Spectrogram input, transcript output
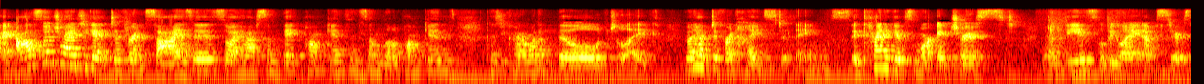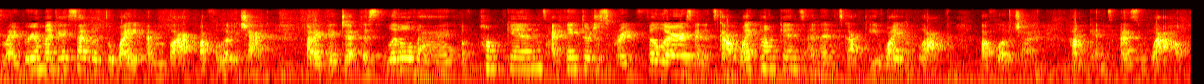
I also tried to get different sizes. So I have some big pumpkins and some little pumpkins because you kind of want to build like, you want to have different heights to things. It kind of gives more interest. Know, these will be laying upstairs in my room, like I said, with the white and black buffalo check. But I picked up this little bag of pumpkins. I think they're just great fillers and it's got white pumpkins and then it's got the white and black buffalo check pumpkins as well.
